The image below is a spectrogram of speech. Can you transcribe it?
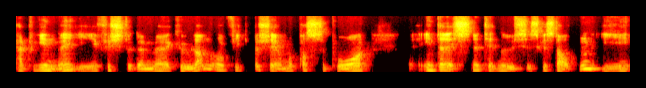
hertuginne i fyrstedømmet Kuland og fikk beskjed om å passe på interessene til den russiske staten i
